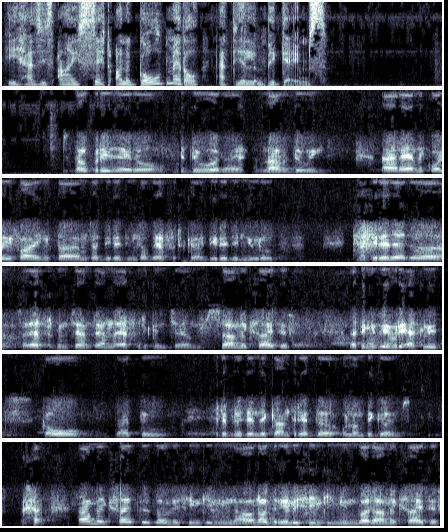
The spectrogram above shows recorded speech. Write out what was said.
he has his eyes set on a gold medal at the Olympic Games. No pressure at all to do what I love doing. Uh, I ran the qualifying times. I did it in South Africa. I did it in Europe. I did it at the uh, South African champs and the African champs. So I'm excited. I think it's every athlete's goal like, to represent the country at the Olympic Games. I'm excited. It's only sinking in now. Not really sinking in, but I'm excited.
